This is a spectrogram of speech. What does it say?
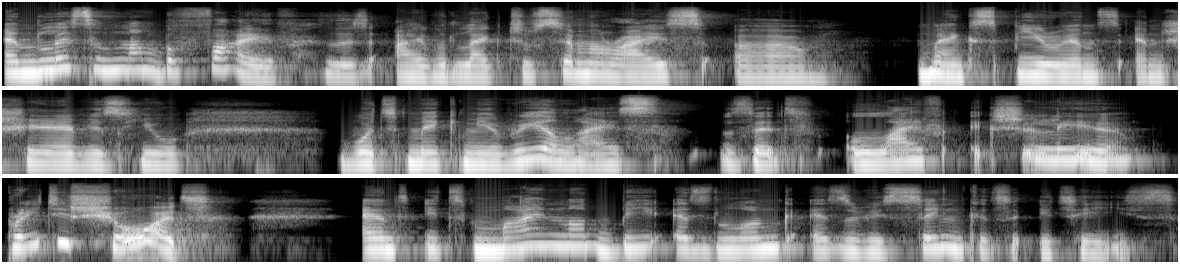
And lesson number five that i would like to summarize uh, my experience and share with you what make me realize that life actually pretty short and it might not be as long as we think it is.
